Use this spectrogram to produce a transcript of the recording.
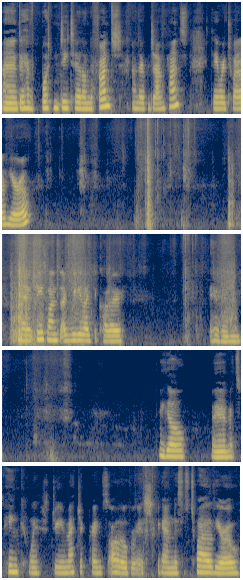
and they have button detail on the front and they're pajama pants. They were 12 euro. Now these ones I really like the colour. Um, you go. Um, it's pink with geometric prints all over it. Again, this is 12 euro.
